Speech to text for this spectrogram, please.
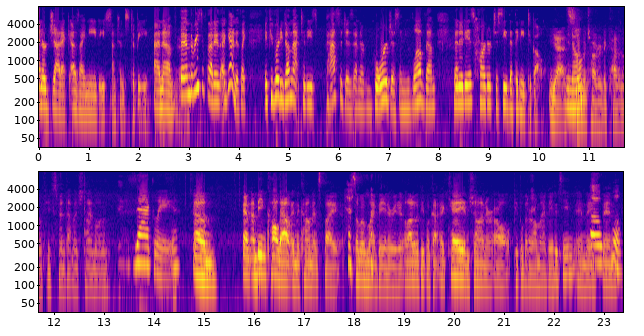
energetic as I need each sentence to be. And um, and the reason for that is again, it's like if you've already done that to these passages and they're gorgeous and you love them, then it is harder to see that they need to go. yeah, it's you know? so much harder to cut them if you've spent that much time on them. Exactly. Um, I'm being called out in the comments by some of my beta readers. A lot of the people, uh, Kay and Sean, are, all people that are on my beta team, and they've Oh, been. cool.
